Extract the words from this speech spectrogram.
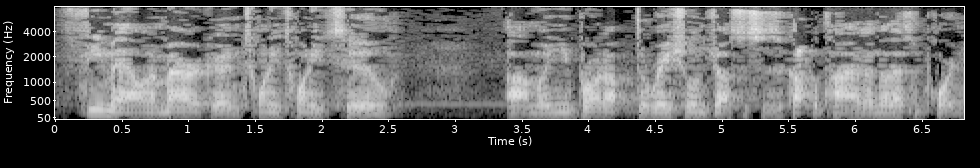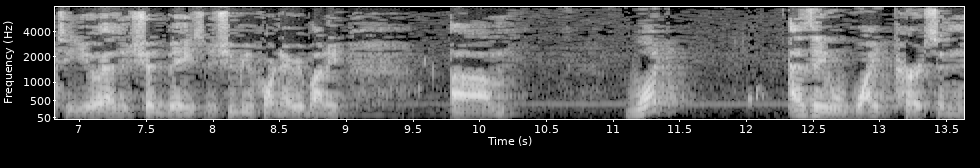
female in America in 2022, um, when you brought up the racial injustices a couple times, I know that's important to you, as it should be. So it should be important to everybody. Um, what, as a white person,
